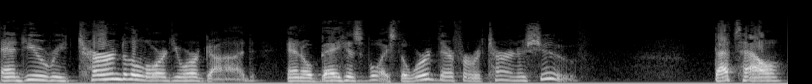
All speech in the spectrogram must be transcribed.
and you return to the Lord your God and obey his voice. The word there for return is shuv. That's how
